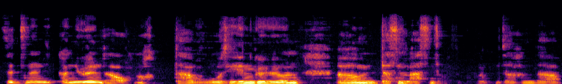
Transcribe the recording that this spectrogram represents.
Sitzen denn die Kanülen da auch noch da, wo sie hingehören? Ähm, das sind meistens auch Sekundensachen da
